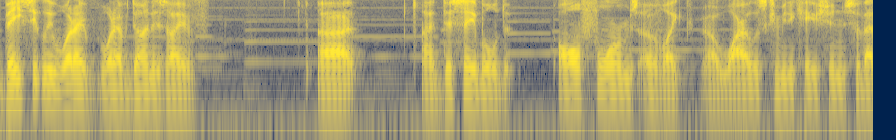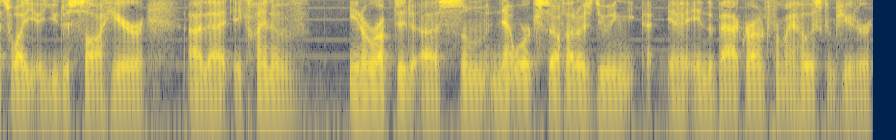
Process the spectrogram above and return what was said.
Basically, what I've what I've done is I've uh, uh, disabled all forms of like uh, wireless communication. So that's why you just saw here uh, that it kind of interrupted uh, some network stuff that I was doing uh, in the background for my host computer.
